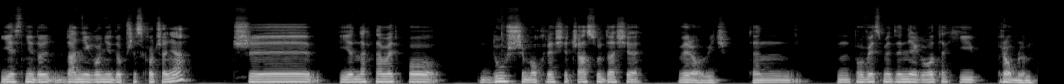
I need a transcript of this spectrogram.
jest nie do, dla niego nie do przeskoczenia, czy jednak nawet po dłuższym okresie czasu da się wyrobić ten powiedzmy ten jego taki problem.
